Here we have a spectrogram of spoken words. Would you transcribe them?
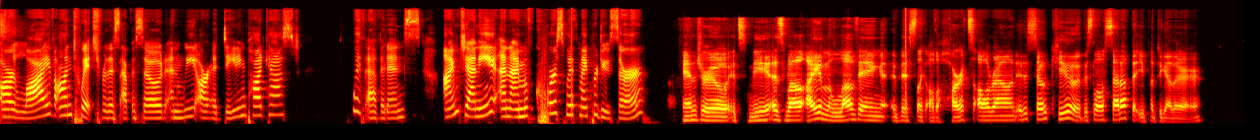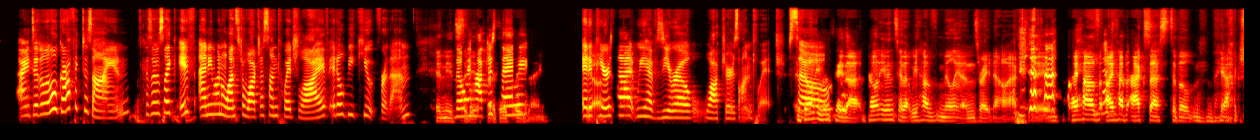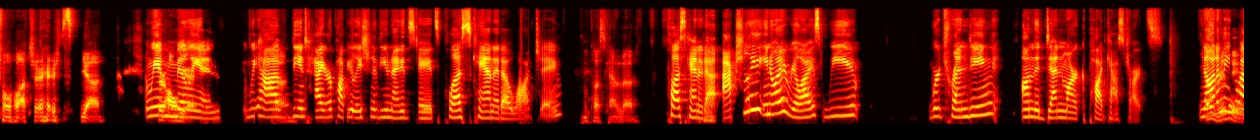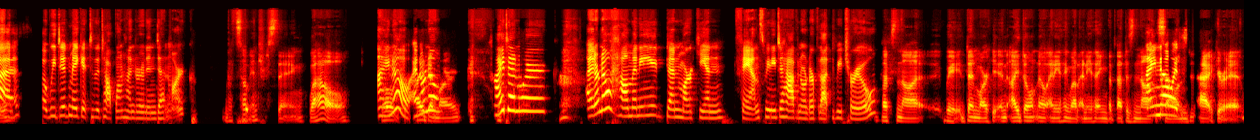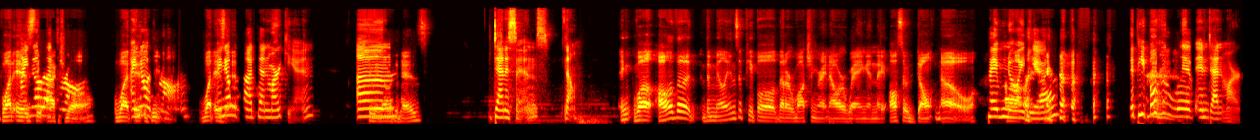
Are live on Twitch for this episode, and we are a dating podcast with evidence. I'm Jenny, and I'm, of course, with my producer. Andrew, it's me as well. I am loving this, like all the hearts all around. It is so cute. This little setup that you put together. I did a little graphic design because I was like, if anyone wants to watch us on Twitch live, it'll be cute for them. It needs Though to I have to say, pleasing. It Yeah. appears that we have zero watchers on Twitch. So Don't even say that. Don't even say that. We have millions right now, actually. I have I have access to the the actual watchers. Yeah. and we have they're here. millions. We have Yeah. the entire population of the United States plus Canada watching. and Plus Canada. Plus Canada. Mm-hmm. Actually, you know what I realized? We were trending on the Denmark podcast charts. Not in Oh, really? the US, but we did make it to the top 100 in Denmark. That's so interesting. Wow. I know. I don't know. Denmark. Hi, Denmark. I don't know how many Denmarkian fans we need to have in order for that to be true. That's not wait, Denmark and I don't know anything about anything, but that does not I know it's- accurate. What I know the that's actual wrong. what I know is it's wrong. What is I know it? it's not Denmarkian. Do we know Um, what it is? Denizens. No. And- well, all of the the millions of people that are watching right now are weighing in. They also don't know. I have no Uh, idea. The people who live in Denmark,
